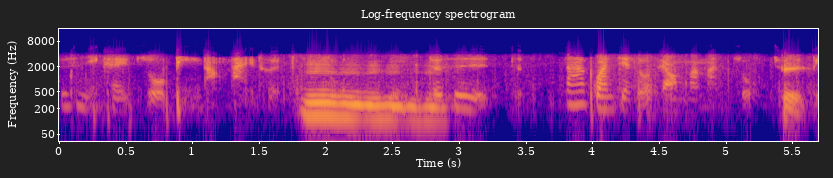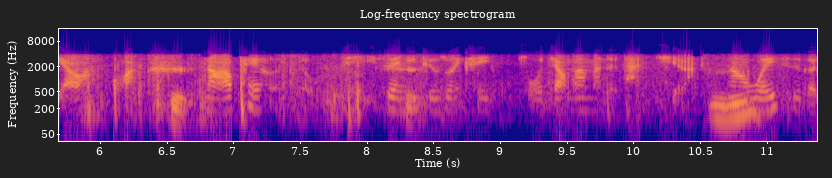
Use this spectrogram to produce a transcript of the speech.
就是你可以做平躺抬腿的动作。嗯嗯嗯嗯。就是，大家关键都是要慢慢做，就是不要很快。是。然后要配合你的呼吸，所以你比如说你可以左脚慢慢的抬起来，然后维持个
